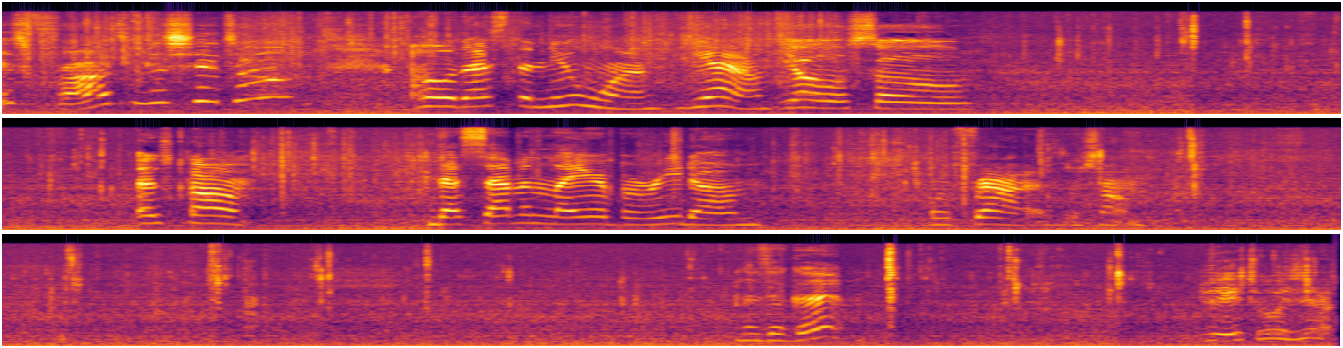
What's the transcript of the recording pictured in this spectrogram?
It's fries in this shit, y'all? Oh, that's the new one. Yeah. Yo, so It's called the seven layer burrito with fries or something. Is it good? you ate yours yet?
